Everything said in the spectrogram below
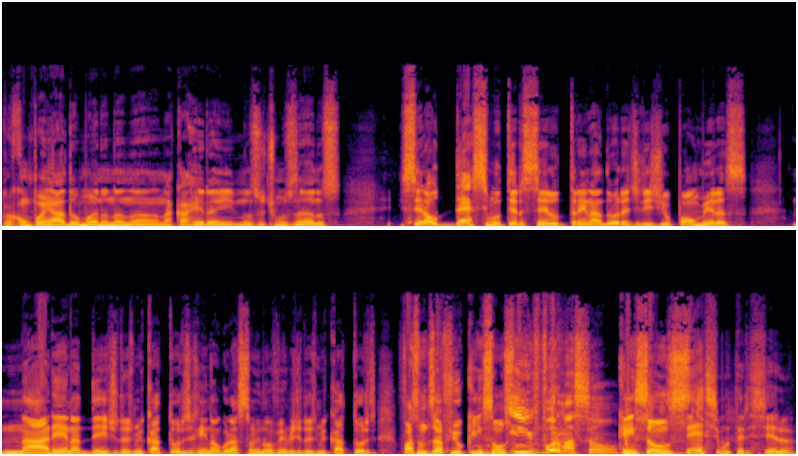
acompanhado o Mano na, na, na carreira aí nos últimos anos. E será o 13 terceiro treinador a dirigir o Palmeiras na Arena desde 2014, reinauguração em novembro de 2014. Faça um desafio, quem são os... Informação. Quem são os, Décimo terceiro?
